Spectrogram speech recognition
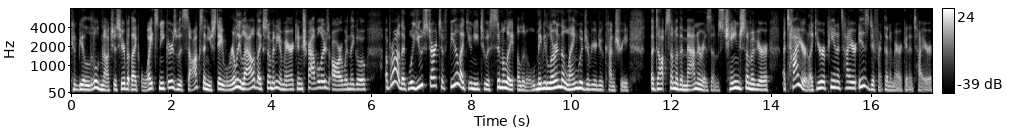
Can be a little obnoxious here, but like white sneakers with socks, and you stay really loud, like so many American travelers are when they go abroad. Like, will you start to feel like you need to assimilate a little? Maybe learn the language of your new country, adopt some of the mannerisms, change some of your attire. Like European attire is different than American attire.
